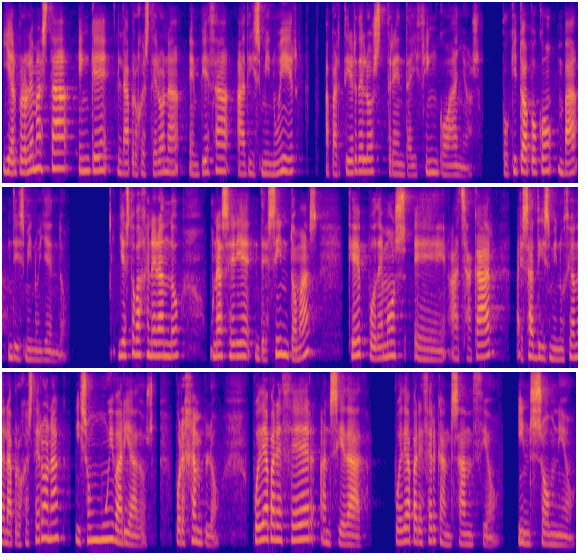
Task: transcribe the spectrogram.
Y el problema está en que la progesterona empieza a disminuir a partir de los 35 años. Poquito a poco va disminuyendo. Y esto va generando una serie de síntomas que podemos eh, achacar a esa disminución de la progesterona y son muy variados. Por ejemplo, puede aparecer ansiedad, puede aparecer cansancio, insomnio.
